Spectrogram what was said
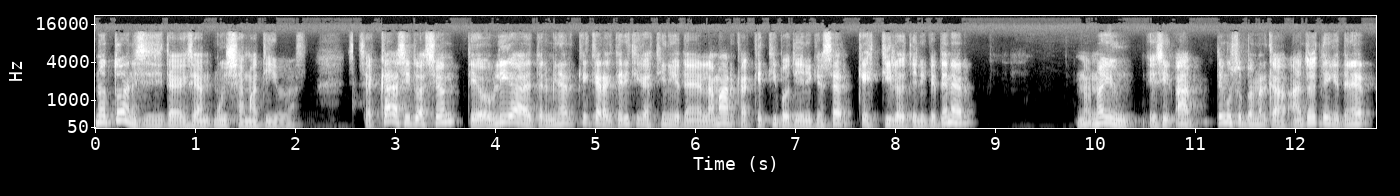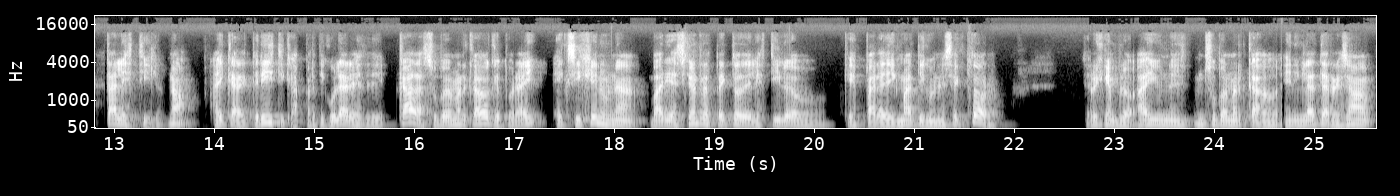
no todas necesitan que sean muy llamativas. O sea, cada situación te obliga a determinar qué características tiene que tener la marca, qué tipo tiene que ser, qué estilo tiene que tener. No, hay un decir, ah, tengo un supermercado, ah, entonces tiene que tener tal estilo. No, hay características particulares de cada supermercado que por ahí exigen una variación respecto del estilo que es paradigmático en el sector. Por ejemplo, hay un, supermercado en Inglaterra que se llama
